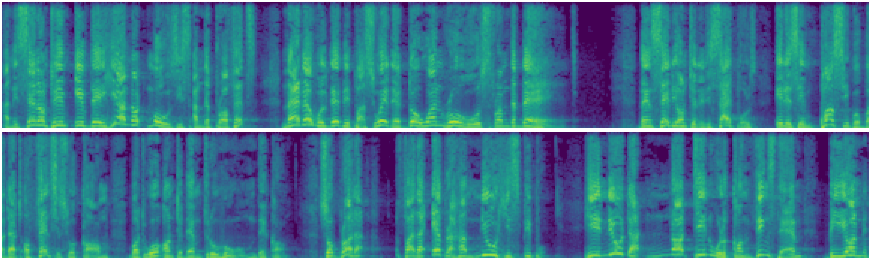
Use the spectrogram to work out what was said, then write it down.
And he said unto him, If they hear not Moses and the prophets, neither will they be persuaded though one rose from the dead. Then said he unto the disciples, It is impossible but that offenses will come, but woe unto them through whom they come. So brother, Father Abraham knew his people. He knew that nothing will convince them beyond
